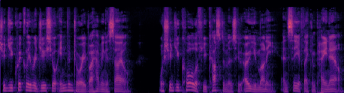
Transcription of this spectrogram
Should you quickly reduce your inventory by having a sale? Or should you call a few customers who owe you money and see if they can pay now?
